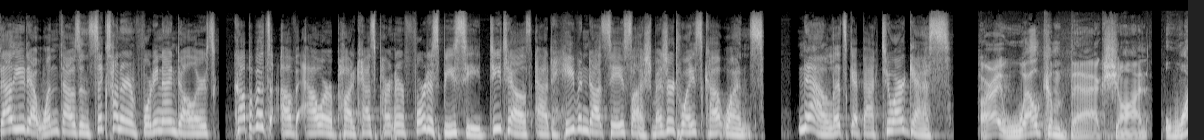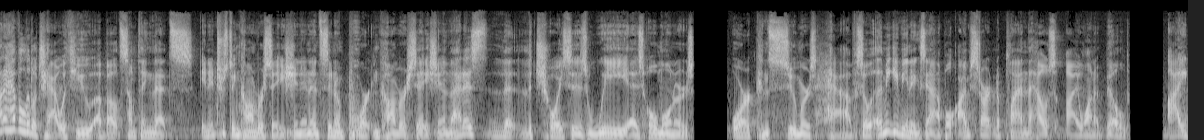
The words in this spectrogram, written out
Valued at $1,649, compliments of our podcast partner Fortis BC. Details at haven.ca slash measure twice cut once. Now let's get back to our guests. All right, welcome back, Shaun. Want to have a little chat with you about something that's an interesting conversation and it's an important conversation, and that is the, the choices we as homeowners or consumers have. So let me give you an example. I'm starting to plan the house I want to build. I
